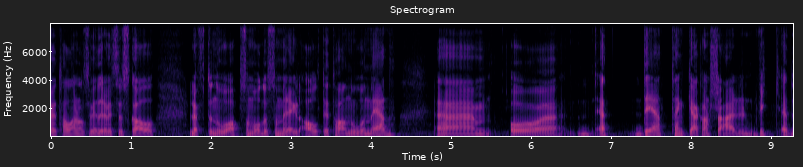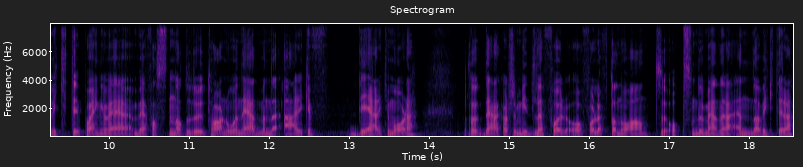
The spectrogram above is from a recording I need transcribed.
høyttaleren osv. Hvis du skal løfte noe opp, så må du som regel alltid ta noe ned. Uh, og et, det tenker jeg kanskje er et viktig poeng ved, ved fasten. At du tar noe ned, men det er ikke, det er ikke målet. Altså, det er kanskje middelet for å få løfta noe annet opp som du mener er enda viktigere.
